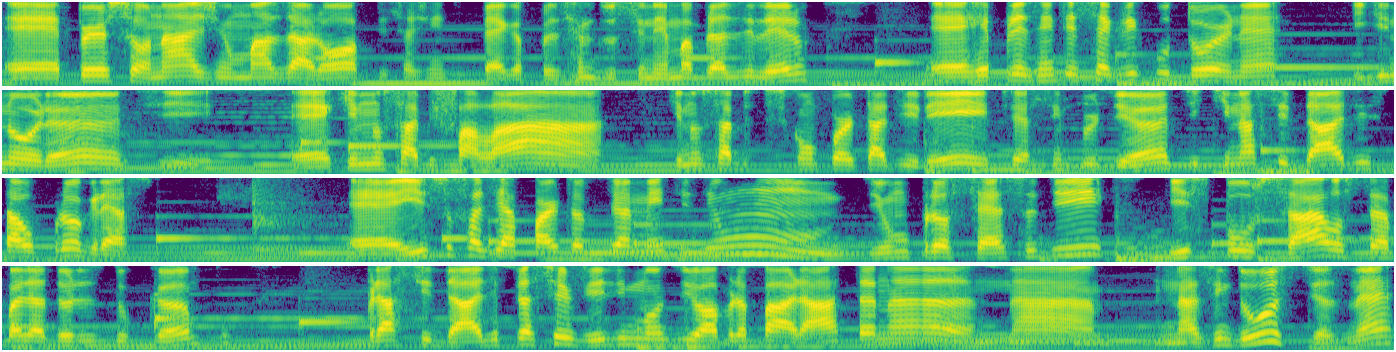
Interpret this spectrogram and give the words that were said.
é, personagem, o Mazarop, se a gente pega, por exemplo, do cinema brasileiro, é, representa esse agricultor, né? Ignorante, é, que não sabe falar, que não sabe se comportar direito e assim por diante, que na cidade está o progresso. É, isso fazia parte, obviamente, de um, de um processo de expulsar os trabalhadores do campo para a cidade para servir de mão de obra barata na, na, nas indústrias, né?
